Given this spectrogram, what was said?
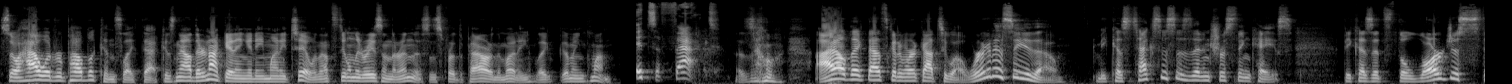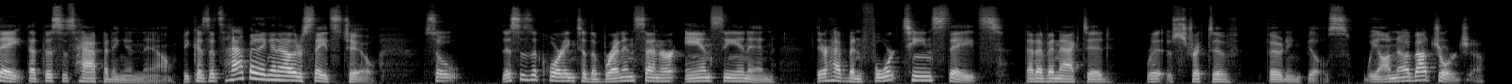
So how would Republicans like that? Because now they're not getting any money too, and that's the only reason they're in this is for the power and the money. Like, I mean, come on. It's a fact. So I don't think that's going to work out too well. We're going to see though, because Texas is an interesting case because it's the largest state that this is happening in now. Because it's happening in other states too. So this is according to the Brennan Center and CNN. There have been 14 states that have enacted restrictive voting bills. We all know about Georgia,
